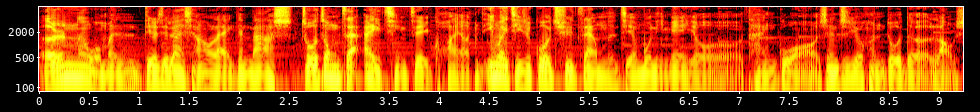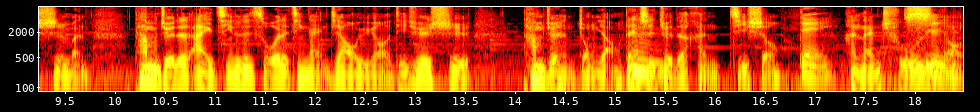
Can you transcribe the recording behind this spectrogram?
而呢，我们第二阶段想要来跟大家着重在爱情这一块啊，因为其实过去在我们的节目里面有谈过哦，甚至有很多的老师们，他们觉得爱情就是所谓的情感教育哦，的确是他们觉得很重要，但是觉得很棘手，对，很难处理哦。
